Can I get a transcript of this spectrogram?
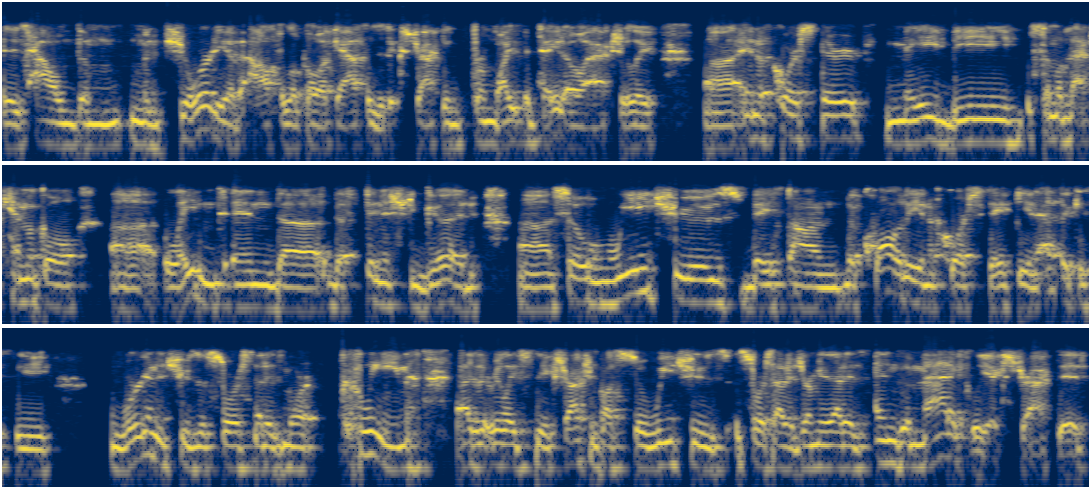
is how the majority of alpha lipoic acid is extracted from white potato, actually. Uh, and of course, there may be some of that chemical uh, latent in the, the finished good. Uh, so we choose based on the quality and, of course, safety and efficacy we're going to choose a source that is more clean as it relates to the extraction process. So we choose a source out of Germany that is enzymatically extracted.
